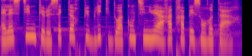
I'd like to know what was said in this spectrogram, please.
Elle estime que le secteur public doit continuer à rattraper son retard.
